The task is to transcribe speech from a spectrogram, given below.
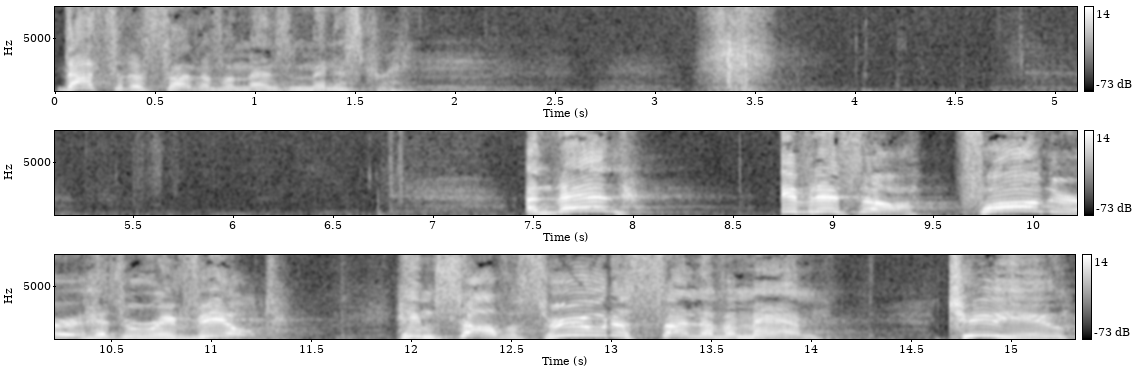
That's the Son of a Man's ministry. And then, if this uh, Father has revealed Himself through the Son of a Man to you,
